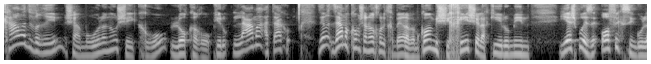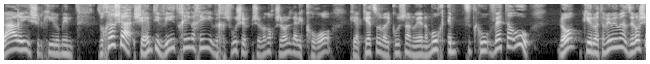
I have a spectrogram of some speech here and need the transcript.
כמה דברים שאמרו לנו שיקרו, לא קרו. כאילו, למה אתה... זה, זה המקום שאני לא יכול להתחבר אליו, המקום המשיחי של הכאילו מין, יש פה איזה אופק סינגולרי של כאילו מין, זוכר שה- שה-MTV התחיל אחי, וחשבו של, שלא, שלא נדע לקרוא, כי הקצר והריכוז שלנו יהיה נמוך, הם צדקו וטעו. לא? כאילו, אתה מבין מה אני אומר? זה לא ש...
